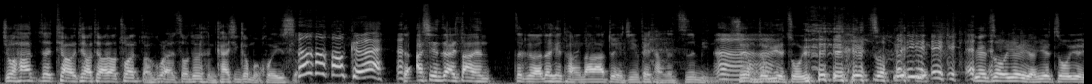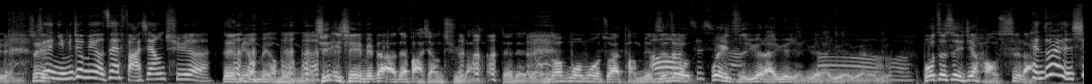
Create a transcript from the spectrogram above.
结果他在跳一跳跳跳，突然转过来的时候，就会很开心跟我们挥手，好可爱。啊，现在当然。这个乐天桃园啦啦队已经非常的知名了，嗯、所以我们就越做越远，越做越远，越做越远，越做越远。所以你们就没有在法香区了？对，没有，没有，没有，没有。其实以前也没办法在法香区啦。对对对，我们都默默坐在旁边，只是这个位置越来越远，越来越远，越来越远。不过这是一件好事啦。很多人很羡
